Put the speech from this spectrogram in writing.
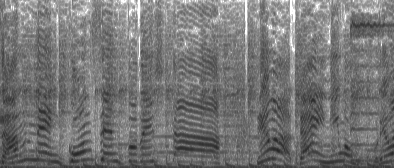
残念コンセントでした。では第2問。これは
